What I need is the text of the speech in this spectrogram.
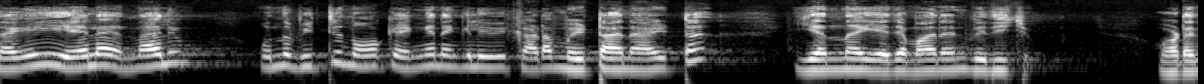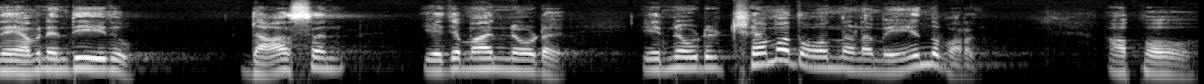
തികയേല എന്നാലും ഒന്ന് വിറ്റ് നോക്ക് എങ്ങനെയെങ്കിലും ഈ കടം വീട്ടാനായിട്ട് എന്ന് യജമാനൻ വിധിച്ചു. ഉടനെ അവൻ എന്ത് ചെയ്തു? ദാസൻ യജമാനോട് എന്നോട് ക്ഷമ തോന്നണമേ എന്ന് പറഞ്ഞു. അപ്പോൾ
